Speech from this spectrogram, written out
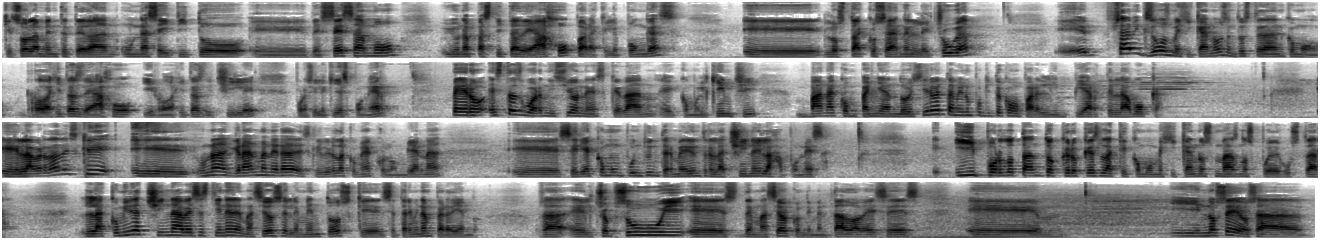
que solamente te dan un aceitito eh, de sésamo y una pastita de ajo para que le pongas. Eh, los tacos se dan en lechuga. Eh, saben que somos mexicanos, entonces te dan como rodajitas de ajo y rodajitas de chile, por si le quieres poner. Pero estas guarniciones que dan, como el kimchi, van acompañando y sirve también un poquito como para limpiarte la boca. Eh, la verdad es que eh, una gran manera de describir la comida colombiana eh, sería como un punto intermedio entre la china y la japonesa. Y por lo tanto creo que es la que como mexicanos más nos puede gustar. La comida china a veces tiene demasiados elementos que se terminan perdiendo. O sea, el chop suey es demasiado condimentado a veces. Y no sé, o sea,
